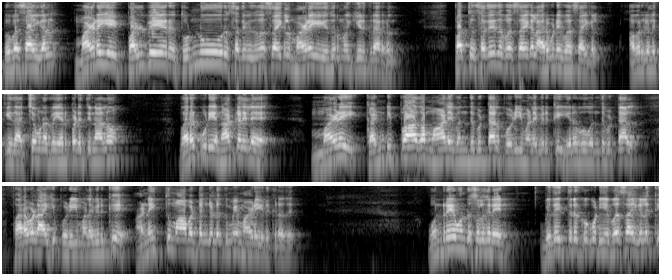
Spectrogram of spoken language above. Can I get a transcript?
விவசாயிகள் மழையை பல்வேறு தொண்ணூறு சதவீத விவசாயிகள் மழையை எதிர்நோக்கி இருக்கிறார்கள். பத்து சதவீத விவசாயிகள் அறுவடை விவசாயிகள். அவர்களுக்கு இது அச்ச உணர்வை ஏற்படுத்தினாலும் வரக்கூடிய நாட்களிலே மழை கண்டிப்பாக மாலை வந்துவிட்டால் பொழியும் அளவிற்கு இரவு வந்துவிட்டால் பரவலாகி பொழியும் அளவிற்கு அனைத்து மாவட்டங்களுக்குமே மழை இருக்கிறது. ஒன்றே ஒன்று சொல்கிறேன். விதைத்திருக்கக்கூடிய விவசாயிகளுக்கு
